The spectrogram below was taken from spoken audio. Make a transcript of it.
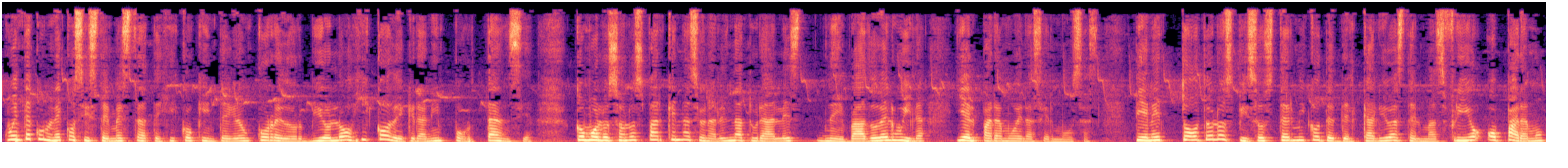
cuenta con un ecosistema estratégico que integra un corredor biológico de gran importancia, como lo son los parques nacionales naturales Nevado del Huila y el Páramo de las Hermosas. Tiene todos los pisos térmicos desde el cálido hasta el más frío o páramo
